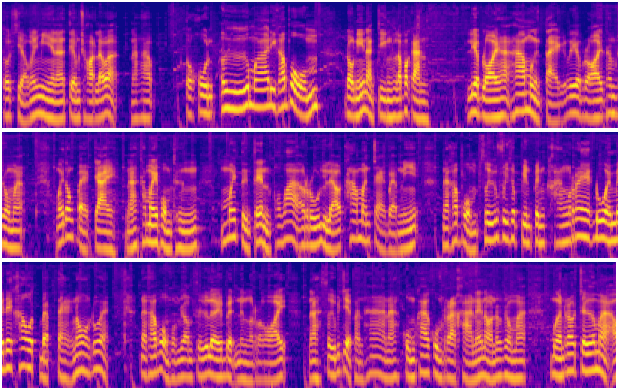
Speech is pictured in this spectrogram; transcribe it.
ตัวเขียวไม่มีนะ เตรียมช็อตแล้วอะนะครับ ตัวคูณเออมาดิครับผม ดอกนี้หนักจริงรับประกัน เรียบร้อยฮะห้าหมื่นแตกเรียบร้อยท่านผู้ชมฮะไม่ต้องแปลกใจนะทำไมผมถึงไม่ตื่นเต้น เพราะว่ารู้อยู่แล้วถ้ามันแจกแบบนี้นะครับผมซื้อ free spin เป็นครั้งแรกด้วยไม่ได้เข้าแบบแตกนอกด้วยนะครับผมผมยอมซื้อเลย bet หนึ่งร้อยนะซื้อไปเจ็ดพันห้านะคุ้มค่าคุ้มราคาแน่นอนท่านผู้ชมฮะเหมือนเราเจอมาเอา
